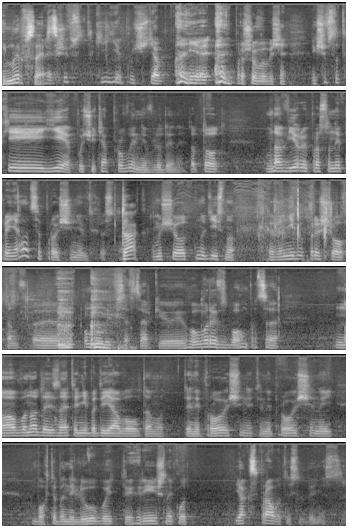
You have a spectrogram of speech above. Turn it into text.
і мир в серці. Якщо все-таки є почуття, я прошу вибачення, якщо все-таки є почуття провини в людини, тобто от вона вірою просто не прийняла це прощення від Христа. Так. Тому що от, ну дійсно, каже, ніби прийшов там, е, помолився в церкві, говорив з Богом про це. Ну а воно десь, знаєте, ніби диявол там, от, ти не прощений, ти не прощений, Бог тебе не любить, ти грішник. От як справитись людині з цим,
